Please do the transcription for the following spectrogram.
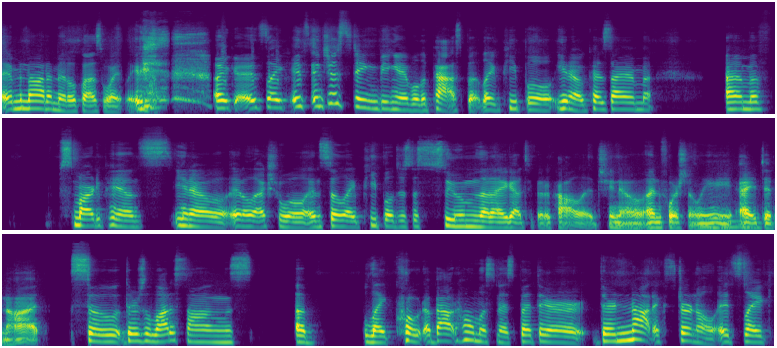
I'm not a middle class white lady. like it's like it's interesting being able to pass, but like people, you know, because I'm I'm a smarty pants, you know, intellectual, and so like people just assume that I got to go to college. You know, unfortunately, mm-hmm. I did not. So there's a lot of songs like quote about homelessness but they're they're not external it's like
